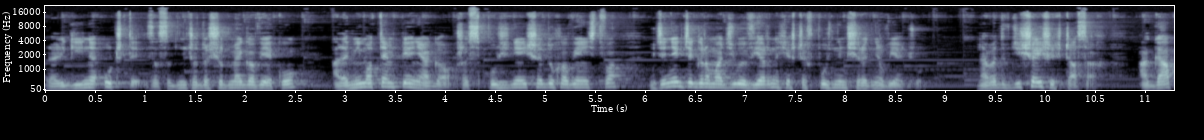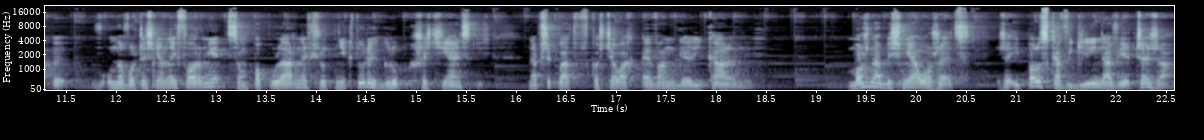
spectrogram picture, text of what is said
Religijne uczty zasadniczo do VII wieku, ale mimo tępienia go przez późniejsze duchowieństwo, gdzieniegdzie gromadziły wiernych jeszcze w późnym średniowieczu. Nawet w dzisiejszych czasach agapy w unowocześnionej formie są popularne wśród niektórych grup chrześcijańskich, np. w kościołach ewangelikalnych. Można by śmiało rzec, że i polska wigilijna wieczerza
